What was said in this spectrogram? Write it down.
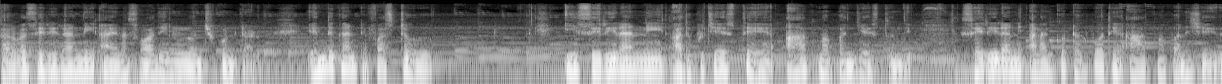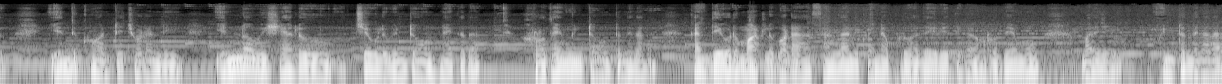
సర్వ శరీరాన్ని ఆయన స్వాధీనంలో ఉంచుకుంటాడు. ఎందుకంటే ఫస్ట్ ఈ శరీరాన్ని అదుపు చేస్తే ఆత్మ పనిచేస్తుంది శరీరాన్ని అనగొట్టకపోతే ఆత్మ పనిచేయదు ఎందుకు అంటే చూడండి ఎన్నో విషయాలు చెవులు వింటూ ఉంటున్నాయి కదా హృదయం వింటూ ఉంటుంది కదా. కానీ దేవుడి మాటలు కూడా సంఘానికి పోయినప్పుడు అదే రీతిగా హృదయము మరి వింటుంది కదా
